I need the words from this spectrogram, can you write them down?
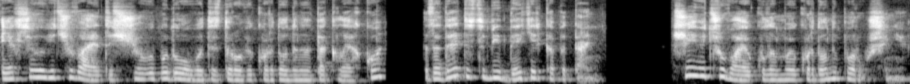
Якщо ви відчуваєте, що вибудовувати здорові кордони не так легко, задайте собі декілька питань. Що я відчуваю, коли мої кордони порушені?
